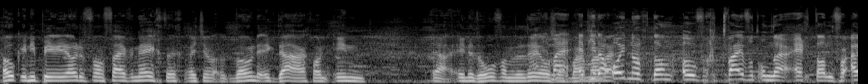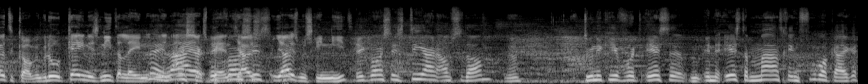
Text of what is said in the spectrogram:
Ook in die periode van 95, weet je, woonde ik daar gewoon in, ja, in het hol van de leeuw, Maar, zeg maar. heb je daar ooit nog dan over getwijfeld om daar echt dan voor uit te komen? Ik bedoel, Kane is niet alleen Nee, een Ajax-band, juist, sinds- juist misschien niet. Ik woon sinds 10 jaar in Amsterdam. Ja. Toen ik hier voor het eerste, in de eerste maand ging voetbal kijken,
